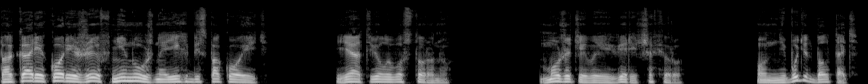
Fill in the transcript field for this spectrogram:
Пока Рикори жив, не нужно их беспокоить. Я отвел его в сторону. Можете вы верить шоферу? Он не будет болтать?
